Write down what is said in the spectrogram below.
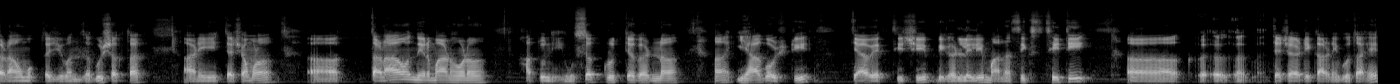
तणावमुक्त जीवन जगू शकतात. आणि त्याच्यामुळं तणाव निर्माण होणं हातून हिंसक कृत्य घडणं ह्या गोष्टी त्या व्यक्तीची बिघडलेली मानसिक स्थिती त्याच्यासाठी कारणीभूत आहे.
